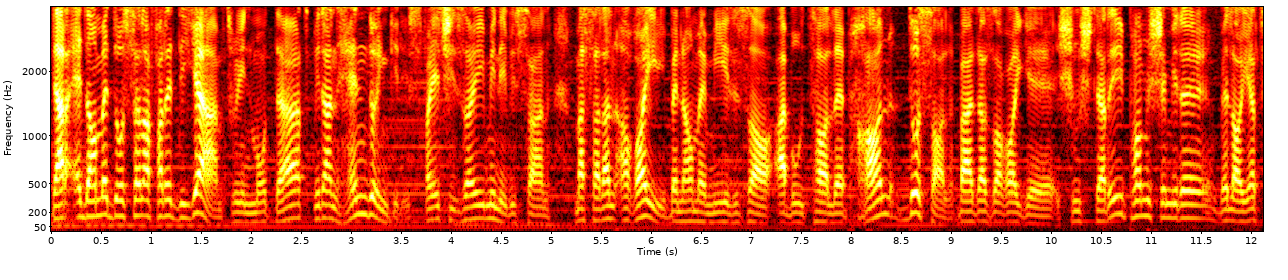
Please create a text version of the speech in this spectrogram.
در ادامه دو سه نفر دیگه هم تو این مدت میرن هند و انگلیس و یه چیزایی می نویسن مثلا آقایی به نام میرزا ابو طالب خان دو سال بعد از آقای شوشتری پا میشه میره ولایت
